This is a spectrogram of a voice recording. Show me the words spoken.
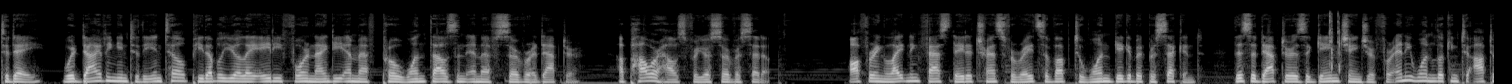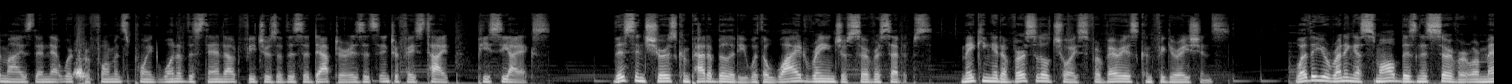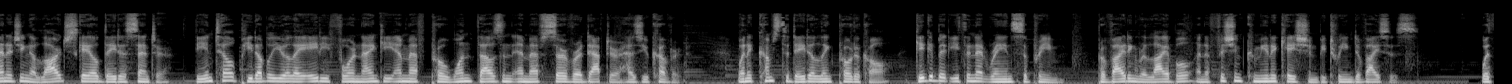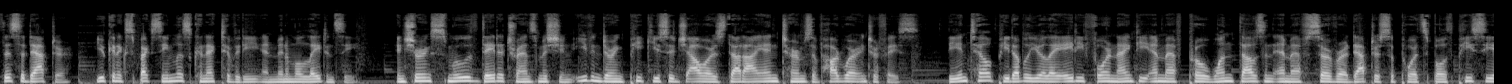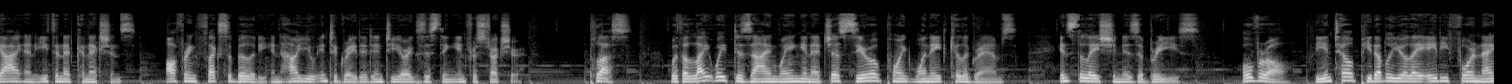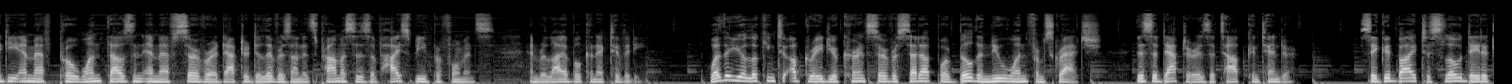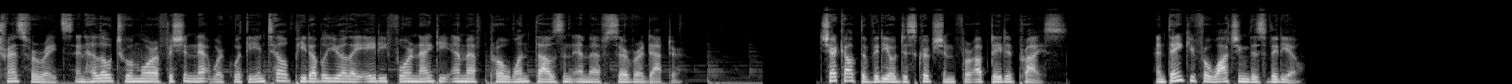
Today, we're diving into the Intel PWLA8490MF Pro 1000MF server adapter, a powerhouse for your server setup. Offering lightning fast data transfer rates of up to 1 gigabit per second, this adapter is a game changer for anyone looking to optimize their network performance. Point one of the standout features of this adapter is its interface type, PCIX. This ensures compatibility with a wide range of server setups, making it a versatile choice for various configurations. Whether you're running a small business server or managing a large scale data center, the Intel PWLA8490MF Pro 1000MF server adapter has you covered. When it comes to data link protocol, Gigabit Ethernet reigns supreme, providing reliable and efficient communication between devices. With this adapter, you can expect seamless connectivity and minimal latency, ensuring smooth data transmission even during peak usage hours. In terms of hardware interface, the Intel PWLA8490MF Pro 1000MF server adapter supports both PCI and Ethernet connections, offering flexibility in how you integrate it into your existing infrastructure. Plus, with a lightweight design weighing in at just 0.18 kilograms, installation is a breeze. Overall, the Intel PWLA8490MF Pro 1000MF server adapter delivers on its promises of high speed performance and reliable connectivity. Whether you're looking to upgrade your current server setup or build a new one from scratch, this adapter is a top contender. Say goodbye to slow data transfer rates and hello to a more efficient network with the Intel PWLA8490MF Pro 1000MF server adapter. Check out the video description for updated price. And thank you for watching this video.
